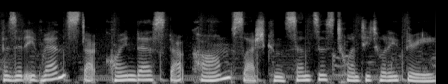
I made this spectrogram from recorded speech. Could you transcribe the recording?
Visit events.coindesk.com slash consensus 2023.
